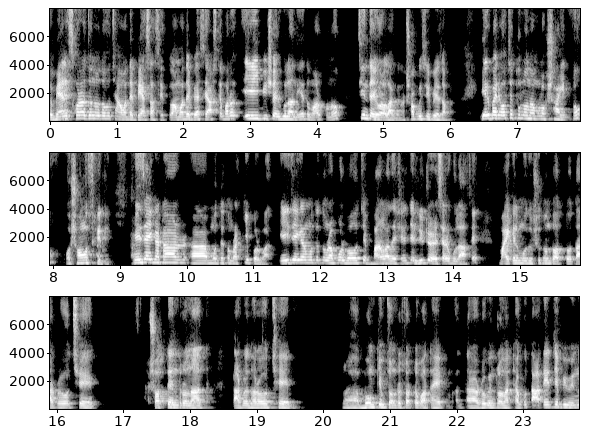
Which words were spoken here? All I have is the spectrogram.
তো ম্যানেজ করার জন্য তো হচ্ছে আমাদের ব্যাস আছে। তো আমাদের ব্যাসে আসতে পারো, এই বিষয়গুলো নিয়ে তোমার কোনো চিন্তাই করা লাগবে না সবকিছু পেয়ে যাবে। এর বাইরে হচ্ছে তুলনামূলক সাহিত্য ও সংস্কৃতি। এই জায়গাটার মধ্যে তোমরা কি পড়বা? এই জায়গার মধ্যে তোমরা পড়বা হচ্ছে বাংলাদেশের যে লিটারেচারগুলো আছে, মাইকেল মধুসূদন দত্ত, তারপরে হচ্ছে সত্যেন্দ্রনাথ, তারপরে ধরো হচ্ছে বঙ্কিমচন্দ্র চট্টোপাধ্যায়, তারা রবীন্দ্রনাথ ঠাকুর, তাদের যে বিভিন্ন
